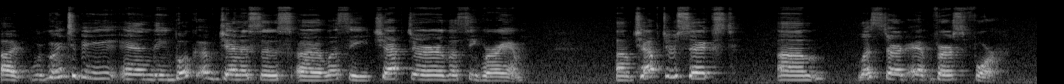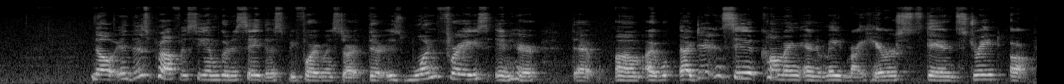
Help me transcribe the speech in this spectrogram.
Uh, we're going to be in the book of Genesis, uh, let's see, chapter, let's see where I am. Um, chapter 6, um, Let's start at verse 4. Now, in this prophecy, I'm going to say this before I even start. There is one phrase in here that um, I, I didn't see it coming and it made my hair stand straight up.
